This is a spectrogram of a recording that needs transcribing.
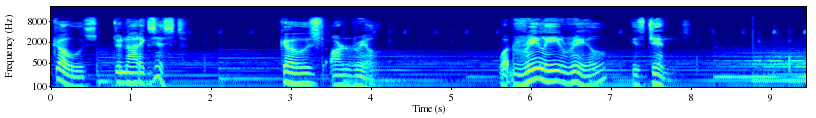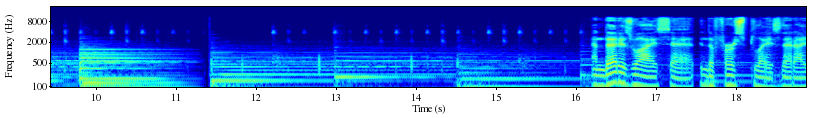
Ghosts do not exist. Ghosts aren't real. What really real is jinn. And that is why I said in the first place that I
